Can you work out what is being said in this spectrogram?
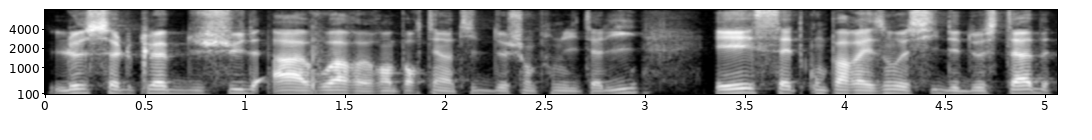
le seul club du Sud à avoir remporté un titre de champion d'Italie. Et cette comparaison aussi des deux stades,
